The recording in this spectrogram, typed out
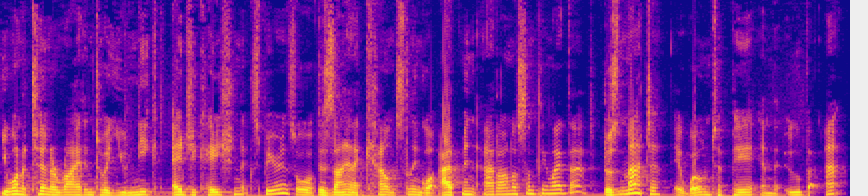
You want to turn a ride into a unique education experience or design a counseling or admin add on or something like that? Doesn't matter, it won't appear in the Uber app.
